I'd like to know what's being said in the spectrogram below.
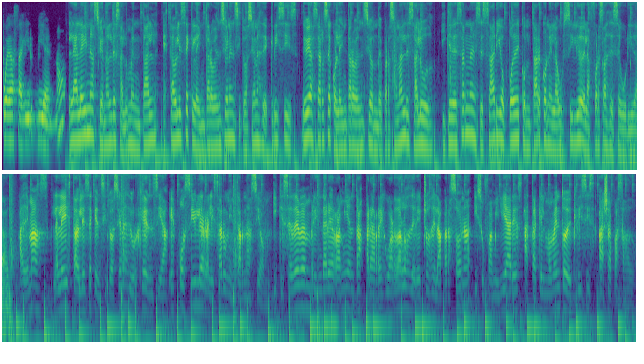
pueda salir bien, ¿no? La Ley Nacional de Salud Mental establece que la intervención en situaciones de crisis debe hacerse con la intervención de personal de salud y que de ser necesario puede contar con el auxilio de las fuerzas de seguridad. Además, la ley establece que en situaciones de urgencia es posible realizar una internación y que se deben brindar herramientas para resguardar los derechos de la persona y sus familiares hasta que el momento de crisis haya pasado.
